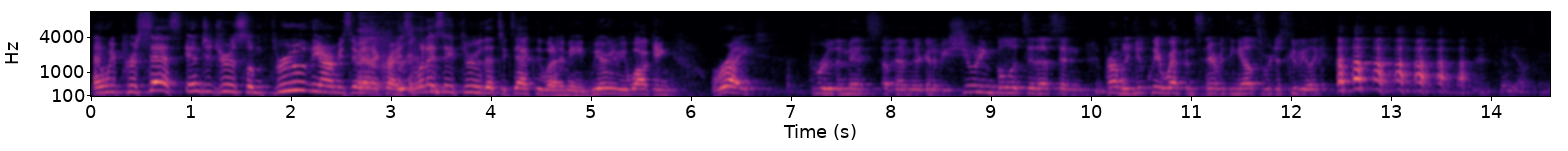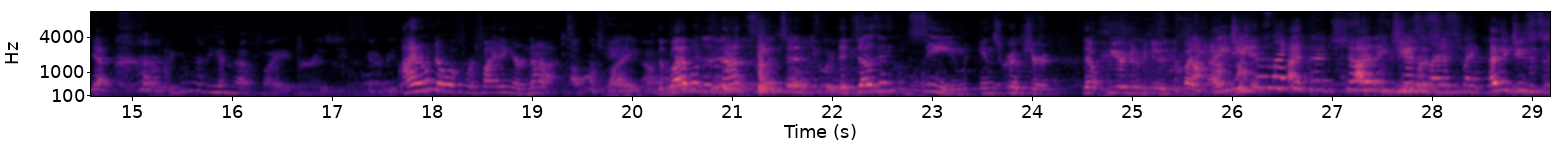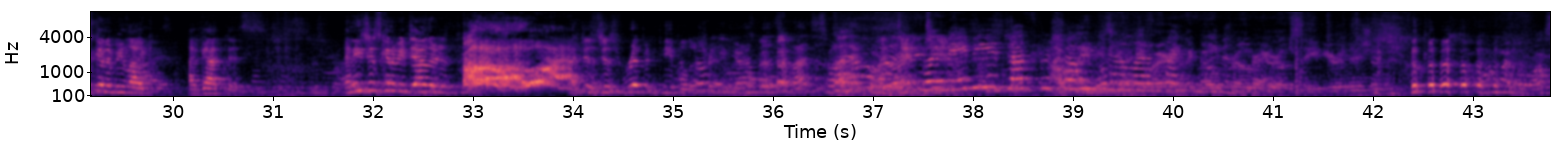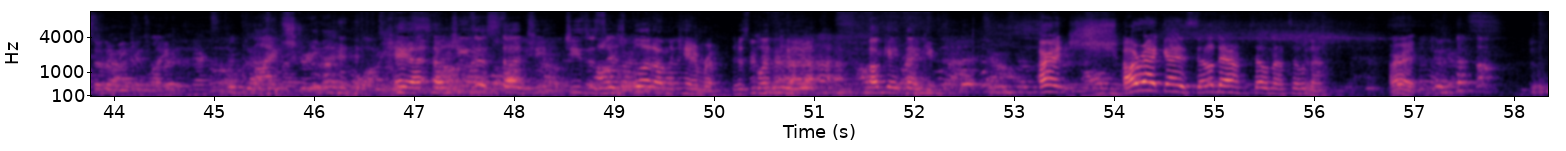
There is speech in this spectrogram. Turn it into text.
and we process into Jerusalem through the armies of Antichrist. And when I say through, that's exactly what I mean. We are going to be walking right through the midst of them. They're going to be shooting bullets at us and probably nuclear weapons and everything else. We're just going to be like, it's going to be awesome. Yeah. Are we gonna be in that fight, or is Jesus? I don't know if we're fighting or not. I wanna fight. I The Bible does not seem to, it doesn't seem in Scripture that we are going to be doing the fighting. I think, Jesus, like I, a I think Jesus, is. I think Jesus is going to be like, I got this. And he's just going to be down there just, oh, just, just ripping people to shreds. But, but maybe just for show, he's gonna let us fight Wearing some the demons GoPro first. Hero Savior edition, I my velociraptor so that we can like live stream it. Hey, uh, uh, Jesus, uh, Je- Jesus, there's blood on the camera. There's blood. Can you? Okay, thank you. All right, shh. all right, guys, settle down, settle down, settle down. All right.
